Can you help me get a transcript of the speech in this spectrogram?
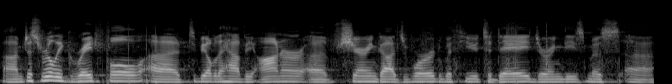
I'm just really grateful uh, to be able to have the honor of sharing God's word with you today during these most uh,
